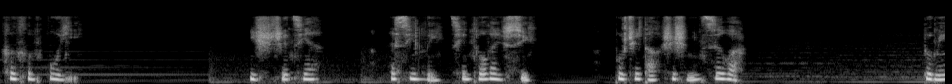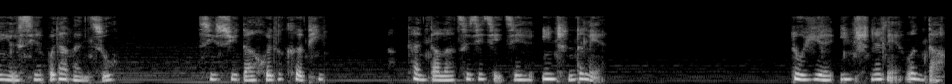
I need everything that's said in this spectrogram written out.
恨恨不已。一时之间。他心里千头万绪，不知道是什么滋味。杜明有些不大满足，心虚的回到客厅，看到了自己姐姐阴沉的脸。杜月阴沉着脸问道：“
